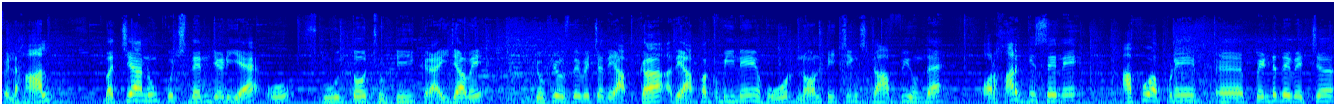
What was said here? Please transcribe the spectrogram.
ਫਿਲਹਾਲ ਬੱਚਿਆਂ ਨੂੰ ਕੁਝ ਦਿਨ ਜਿਹੜੀ ਹੈ ਉਹ ਸਕੂਲ ਤੋਂ ਛੁੱਟੀ ਕਰਾਈ ਜਾਵੇ, ਕਿਉਂਕਿ ਉਸ ਦੇ ਵਿੱਚ ਅਧਿਆਪਕਾਂ, ਅਧਿਆਪਕ ਵੀ ਨੇ, ਹੋਰ ਨਾਨ ਟੀਚਿੰਗ ਸਟਾਫ ਵੀ ਹੁੰਦਾ ਹੈ ਔਰ ਹਰ ਕਿਸੇ ਨੇ ਆਪੋ ਆਪਣੇ ਪਿੰਡ ਦੇ ਵਿੱਚ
